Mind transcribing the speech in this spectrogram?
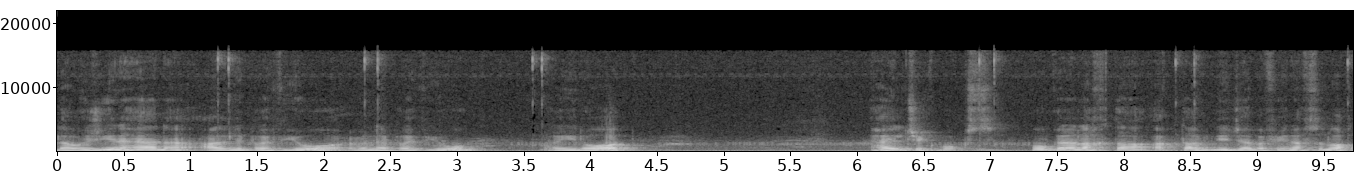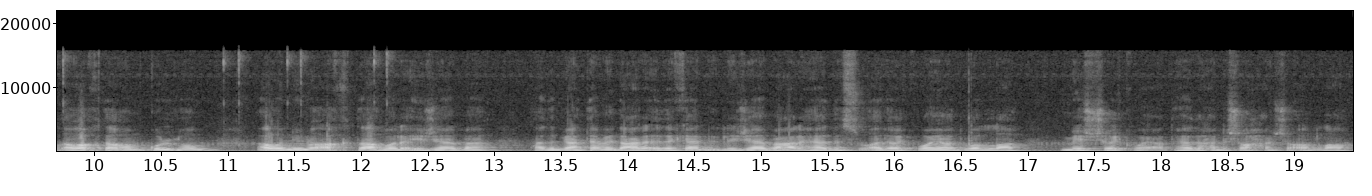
لو جينا هنا على ال preview عملنا preview reload هاي ال check box ممكن أنا أختار أكثر من إجابة في نفس الوقت أو أختارهم كلهم أو إني ما اختار ولا إجابة. هذا بيعتمد على إذا كان الاجابة على هذا السؤال required والله مش required. هذا حنشرحها إن شاء الله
